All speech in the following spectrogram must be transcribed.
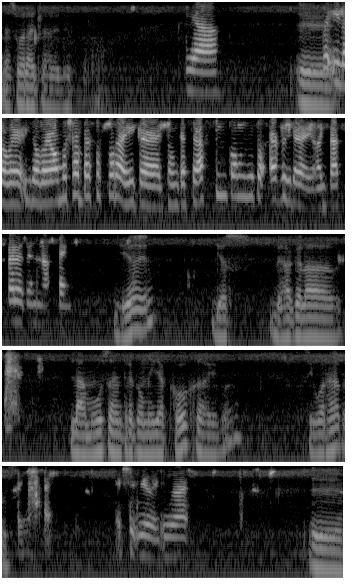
That's what I try to do. Yeah. Eh, Y lo, veo, y lo veo muchas veces por ahí que, que aunque sea cinco minutos every day, like that's better than nothing. yeah, yeah. Just deja que la, la musa, entre comillas, coja y bueno, see what happens. I, should really do that. Eh,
